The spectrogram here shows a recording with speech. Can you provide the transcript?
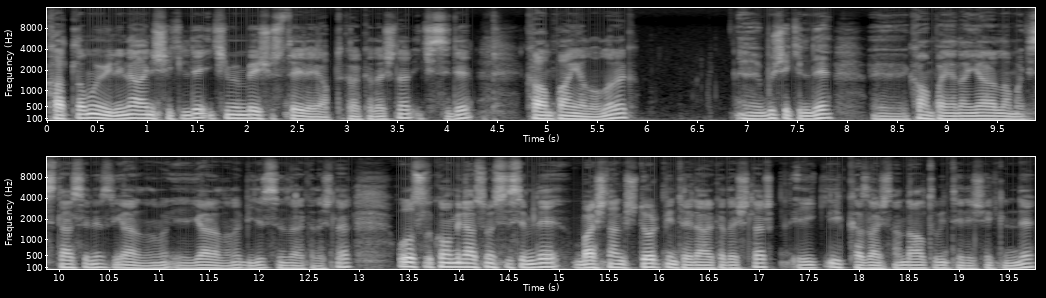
katlama üyeliğini aynı şekilde 2500 TL yaptık arkadaşlar. İkisi de kampanyalı olarak bu şekilde e, kampanyadan yararlanmak isterseniz e, yararlanabilirsiniz arkadaşlar. Olasılık kombinasyon sisteminde başlangıç 4000 TL arkadaşlar. İlk, ilk kazançtan da 6000 TL şeklinde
